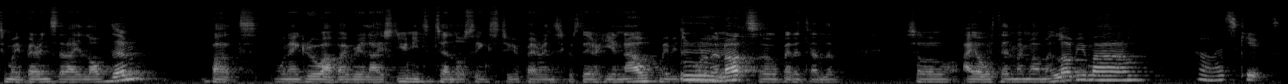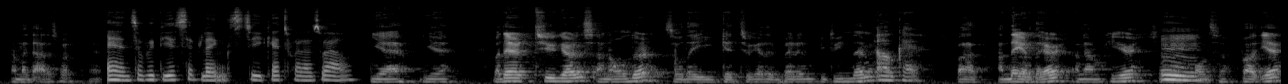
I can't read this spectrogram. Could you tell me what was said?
to my parents that I love them. But when I grew up, I realized you need to tell those things to your parents because they're here now. Maybe tomorrow they're not, so better tell them. So I always tell my mom, I love you, mom, Oh, that's cute. and my dad as well. Yeah, And so, with your siblings, do you get well as well? yeah. yeah. But they're two girls and older, so they get together better between them. Okay. But and they are there, and I'm here, so also. But yeah,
